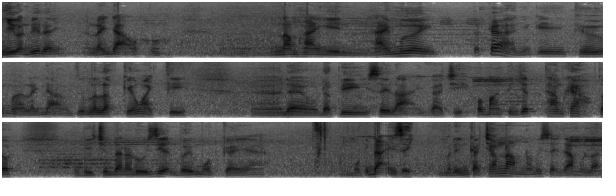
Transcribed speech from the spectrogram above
Như bạn biết đấy lãnh đạo năm 2020 tất cả những cái thứ mà lãnh đạo chúng ta lập kế hoạch thì ờ, đều đập đi xây lại và chỉ có mang tính chất tham khảo thôi. Vì chúng ta đang đối diện với một cái một cái đại dịch mà đến cả trăm năm nó mới xảy ra một lần.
